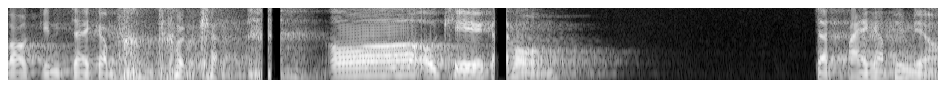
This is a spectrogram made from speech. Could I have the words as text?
รอกินใจกับน้ำต้นครับอ๋อโอเคครับผม จัดไปครับพี่เหมียว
